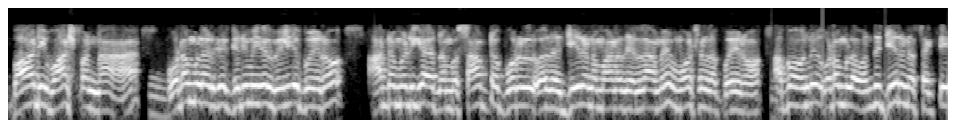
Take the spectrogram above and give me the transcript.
பாடி வாஷ் பண்ணா உடம்புல இருக்க கிருமிகள் வெளியே போயிடும் ஆட்டோமேட்டிக்கா நம்ம சாப்பிட்ட பொருள் ஜீரணமானது எல்லாமே மோஷன்ல போயிடும் அப்போ வந்து உடம்புல வந்து ஜீரண சக்தி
